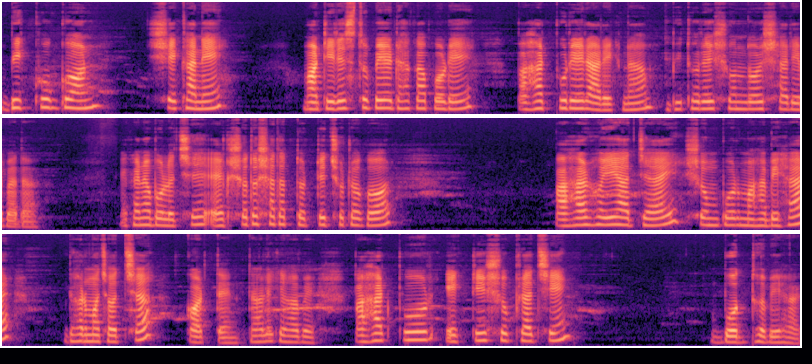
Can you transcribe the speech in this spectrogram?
ভিক্ষুকগণ সেখানে মাটির স্তূপে ঢাকা পড়ে পাহাড়পুরের আরেক নাম, ভিতরে সুন্দর সারি বাঁধা। এখানে বলেছে, একশত সাতাত্তরটি ছোট গড় পাহাড় হয়ে আজ যায় সোমপুর মহাবিহার ধর্মচর্চা করতেন। তাহলে কি হবে? পাহাড়পুর একটি সুপ্রাচীন বৌদ্ধ বিহার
